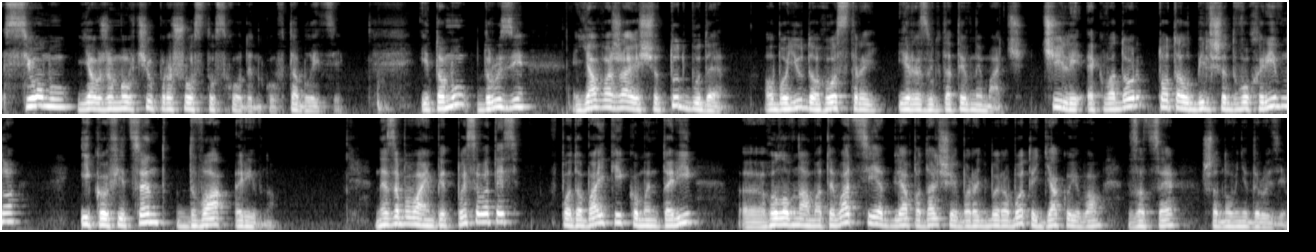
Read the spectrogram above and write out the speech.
сьому, я вже мовчу про шосту сходинку в таблиці. І тому, друзі, я вважаю, що тут буде обоюдогострий і результативний матч. Чилі Еквадор, тотал більше двох рівно і коефіцієнт 2 рівно. Не забуваємо підписуватись, вподобайки, коментарі. Е, Головна мотивація для подальшої боротьби роботи. Дякую вам за це, шановні друзі.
